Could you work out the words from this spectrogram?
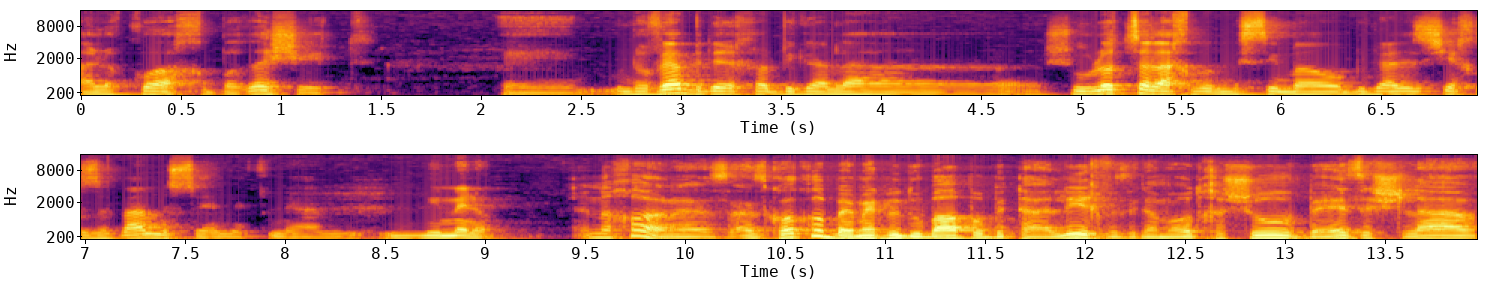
הלקוח ברשת אה, נובע בדרך כלל בגלל ה... שהוא לא צלח במשימה או בגלל איזושהי אכזבה מסוימת ממנו. נכון, אז, אז קודם כל באמת מדובר פה בתהליך וזה גם מאוד חשוב באיזה שלב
